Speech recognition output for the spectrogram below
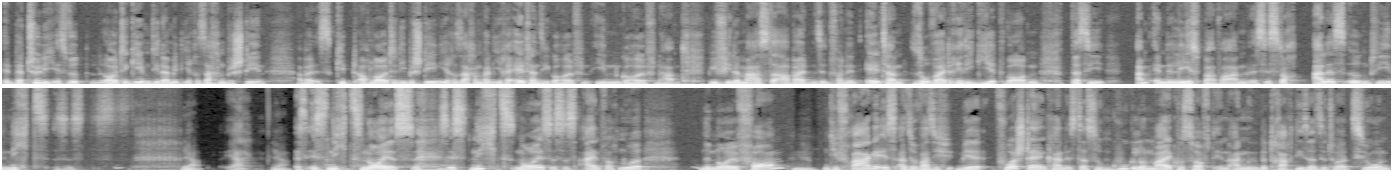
Natürlich, es wird Leute geben, die damit ihre Sachen bestehen. Aber es gibt auch Leute, die bestehen ihre Sachen, weil ihre Eltern sie geholfen, ihnen geholfen haben. Wie viele Masterarbeiten sind von den Eltern so weit redigiert worden, dass sie am Ende lesbar waren? Es ist doch alles irgendwie nichts. Es ist, ja. Ja. Ja. Es ist nichts Neues. Ja. Es ist nichts Neues. Es ist einfach nur eine neue Form. Mhm. Und die Frage ist, also was ich mir vorstellen kann, ist, dass so Google und Microsoft in Anbetracht dieser Situation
